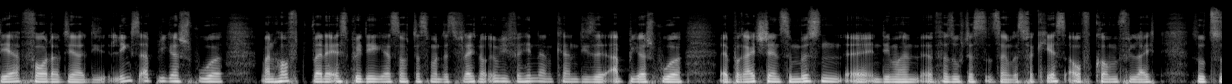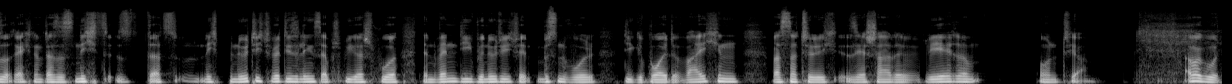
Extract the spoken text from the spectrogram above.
Der fordert ja die Linksabbiegerspur. Man hofft bei der SPD jetzt noch, dass man das vielleicht noch irgendwie verhindern kann, diese Abbiegerspur äh, bereitstellen zu müssen, äh, indem man äh, versucht, das sozusagen das Verkehrsaufkommen vielleicht so zu rechnen, dass es nicht, dass nicht benötigt wird, diese Linksabspiegelspur. Denn wenn die benötigt wird, müssen wohl die Gebäude weichen, was natürlich sehr schade wäre. Und ja. Aber gut.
